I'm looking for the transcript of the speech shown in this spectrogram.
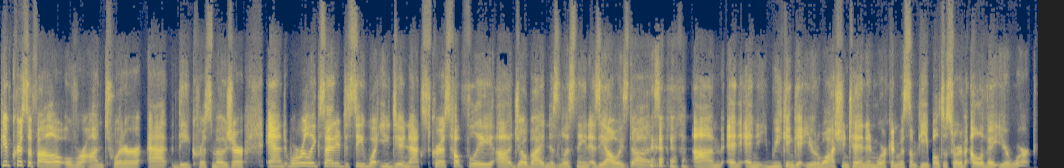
Give Chris a follow over on Twitter at the Chris Mosier, and we're really excited to see what you do next, Chris. Hopefully, uh, Joe Biden is listening as he always does, um, and and we can get you to Washington and working with some people to sort of elevate your work.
